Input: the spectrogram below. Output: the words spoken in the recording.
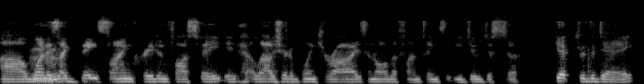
Uh, one mm-hmm. is like baseline creatine phosphate. It allows you to blink your eyes and all the fun things that you do just to get through the day.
